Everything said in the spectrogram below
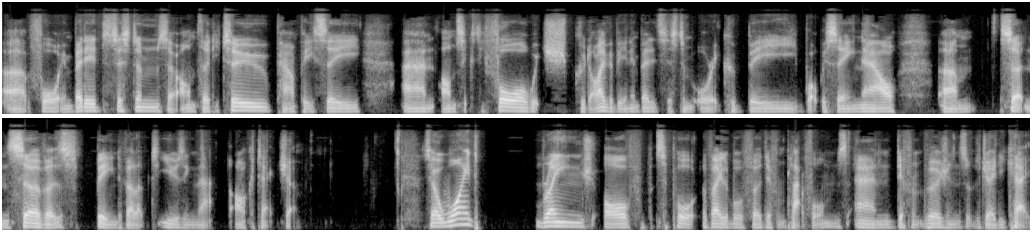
uh, for embedded systems, so ARM32, PowerPC, and ARM64, which could either be an embedded system or it could be what we're seeing now, um, certain servers being developed using that architecture. So a wide range of support available for different platforms and different versions of the JDK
